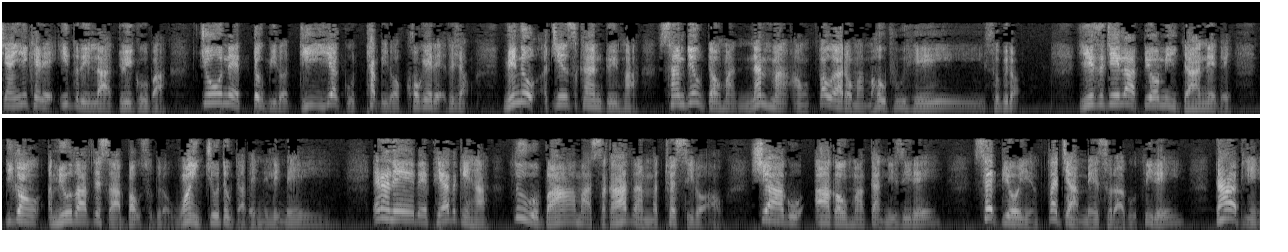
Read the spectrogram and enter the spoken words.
ကြံရစ်ခဲ့တဲ့ဣသရေလတွေကိုပါကျိုးနဲ့တုပ်ပြီးတော့ဒီအရက်ကိုထပ်ပြီးတော့ခေါ်ခဲ့တဲ့အတွက်ကြောင့်မင်းတို့အချင်းစခန်းတွေမှာဆံပြုတ်တောင်မှနတ်မှန်အောင်တောက်ရတော့မှာမဟုတ်ဘူးဟေဆိုပြီးတော့ရေစကြည်လပြောမိတာနဲ့ပဲဒီကောင်အမျိုးသားသစ္စာပေါက်ဆိုပြီးတော့ဝိုင်းကျိုးတုပ်တာပဲနေလိမ့်မယ် အဲ့ဒါနဲ့ပဲဘုရားသခင်ဟာသူ့ကိုဘာမှစကားသံမထွက်စေတော့အောင်ရှာကိုအာကောင်မှကတ်နေစီတယ်ဆက်ပြောရင်တတ်ကြမယ်ဆိုတာကိုသိတယ်ဒါအပြင်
